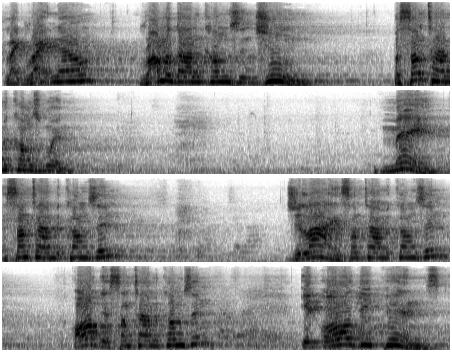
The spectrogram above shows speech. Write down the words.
like right now, Ramadan comes in June, but sometime it comes when? May, and sometime it comes in July, and sometime it comes in August, sometime it comes in. It all depends.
